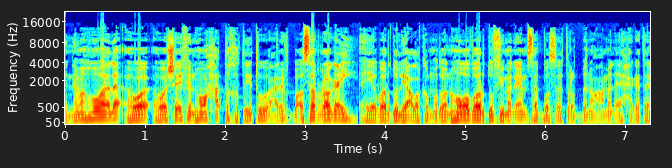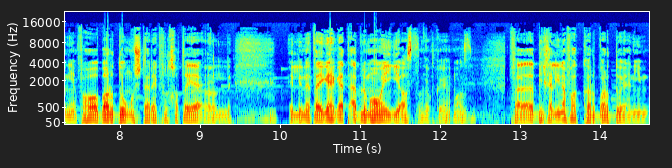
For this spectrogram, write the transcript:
إنما هو لا هو هو شايف إن هو حتى خطيته عارف بأثر رجعي هي برضه ليها علاقة بموضوع إن هو برضه في يوم من الأيام ساب وصية ربنا وعمل أي حاجة تانية فهو برضه مشترك في الخطية آه. اللي, اللي نتائجها جت قبل ما هو يجي أصلا okay. فاهم قصدي فده بيخليني أفكر برضه يعني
